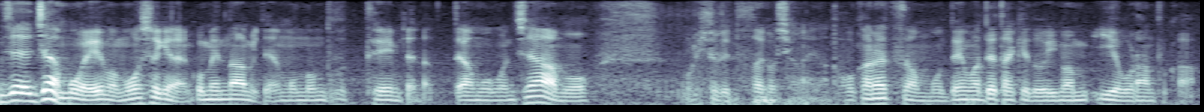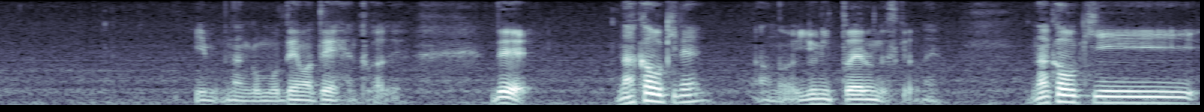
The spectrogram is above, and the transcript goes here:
じゃじゃあもうええわ申し訳ない。ごめんなみたいなもう飲んどってみたいになってもうじゃあもう俺一人で戦うしかないなと。他のやつはもう電話出たけど今家おらんとか。なんかもう電話出えへんとかで。で中置きねあのユニットやるんですけどね。中置き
